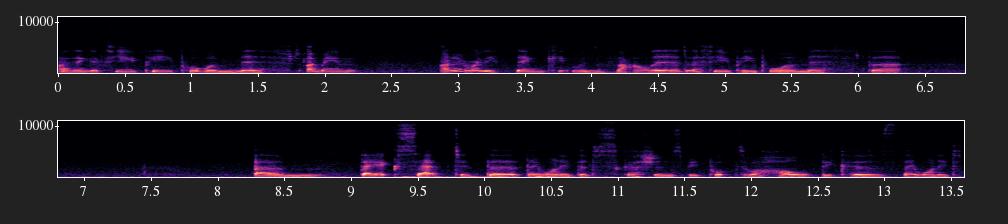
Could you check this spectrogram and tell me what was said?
I think a few people were miffed. I mean, I don't really think it was valid. A few people were miffed that um, they accepted that they wanted the discussions to be put to a halt because they wanted to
